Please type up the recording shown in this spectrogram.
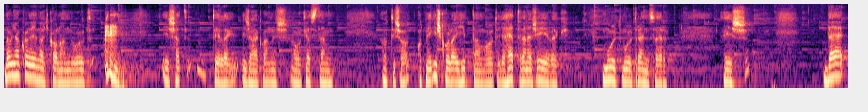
de ugyanakkor egy nagy kaland volt és hát tényleg Izsákon is, ahol kezdtem, ott is, a, ott még iskolai hittam volt, hogy a 70-es évek, múlt-múlt rendszer, és de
